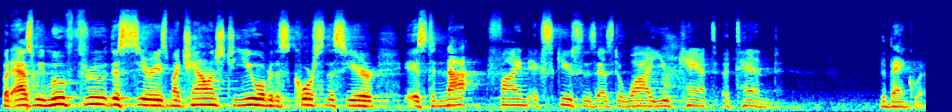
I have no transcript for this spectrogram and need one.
but as we move through this series, my challenge to you over this course of this year is to not find excuses as to why you can't attend the banquet.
